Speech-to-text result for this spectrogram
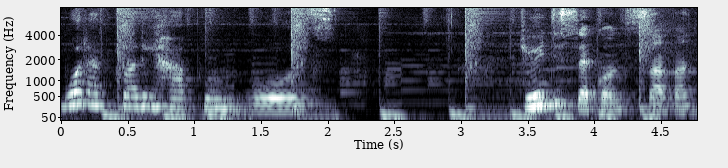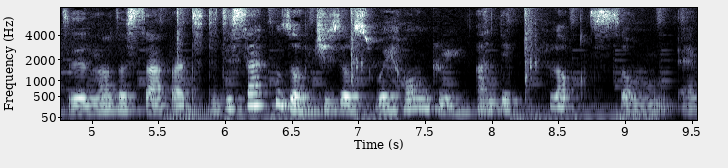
what actually happened was during the second Sabbath, another Sabbath, the disciples of Jesus were hungry and they plucked some um,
